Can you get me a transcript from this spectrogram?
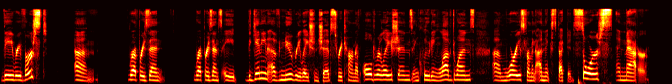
The reversed um, represent represents a beginning of new relationships, return of old relations, including loved ones, um, worries from an unexpected source, and matter.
